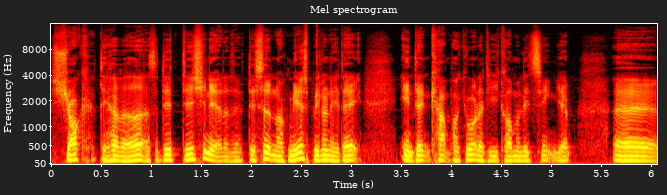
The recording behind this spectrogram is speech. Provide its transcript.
chok, det har været, altså det, det generer det. Det sidder nok mere spillerne i dag, end den kamp har gjort, at de er kommet lidt sent hjem. Øh,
